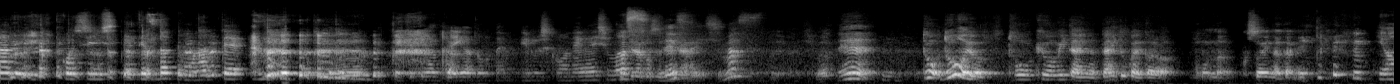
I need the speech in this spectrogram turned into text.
なで引っ越しして手伝ってもらって。ありがとうございます。よろしくお願いします。こちらこそですお願いします。ね。え、どどうよ東京みたいな大都会からこんなクソ田舎に。いやー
